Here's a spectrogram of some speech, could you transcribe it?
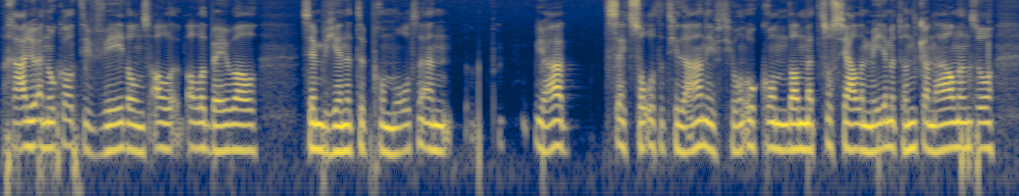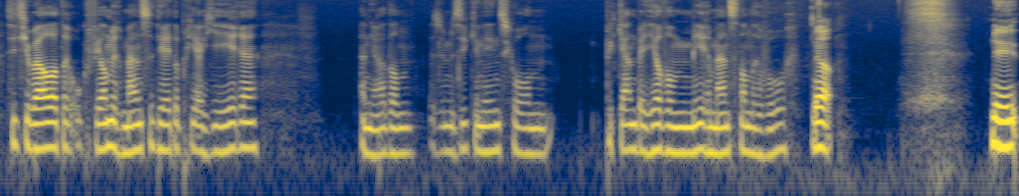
radio en ook al tv dat ons alle, allebei wel zijn beginnen te promoten. En ja, het is echt zot dat het gedaan heeft. Gewoon ook dan met sociale media, met hun kanalen en zo, zie je wel dat er ook veel meer mensen direct op reageren. En ja, dan is de muziek ineens gewoon bekend bij heel veel meer mensen dan ervoor. Ja. Nu,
